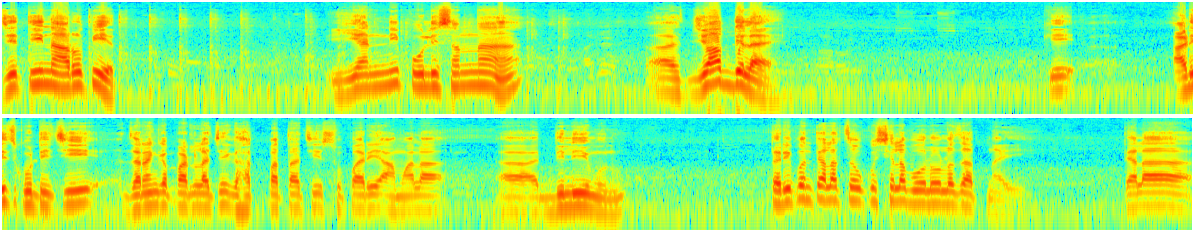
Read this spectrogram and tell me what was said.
जे तीन आरोपी आहेत यांनी पोलिसांना जॉब दिला आहे की अडीच कोटीची जरांगे पाटलाची घातपाताची सुपारी आम्हाला दिली म्हणून. तरी पण त्याला चौकशीला बोलवलं जात नाही. त्याला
